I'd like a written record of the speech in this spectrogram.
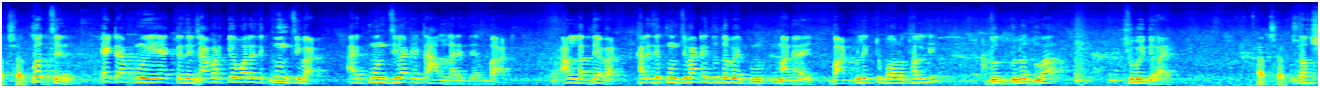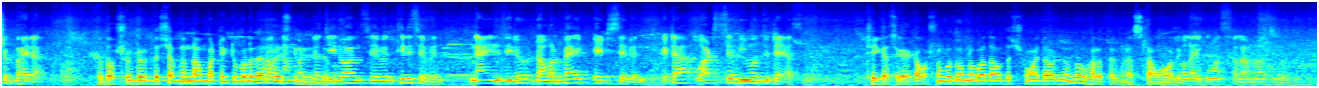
আচ্ছা আচ্ছা। বুঝছেন? এটা একটা জিনিস। আবার কেউ বলে যে কুঞ্চি বাট। আর কুঞ্চি বাট এটা আল্লাহরের বাট। আল্লাহর দেয় বাট। খালি যে কুঞ্চি বাটে দুধ হবে মানে নাই। বাটগুলো একটু বড় থাকলে দুধগুলো দোয়া সুবিধা হয়। আচ্ছা আচ্ছা। দর্শক ভাইরা। তো দর্শকদের উদ্দেশ্যে আপনার নাম্বারটা একটু বলে দেন নাম্বারটা zero one seven three seven nine zero double five eight seven. এটা হোয়াটসঅ্যাপ ইমো দুটাই আছে। ঠিক আছে কাকা অসংখ্য ধন্যবাদ আমাদের সময় দেওয়ার জন্য। ভালো থাকবেন। আসসালামু আলাইকুম। ওয়ালাইকুম আসসালাম রহমতুল্লাহ।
